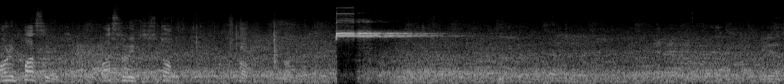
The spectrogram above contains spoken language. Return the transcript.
Only passive. Passivity. Stop. Stop. Stop. Yes.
